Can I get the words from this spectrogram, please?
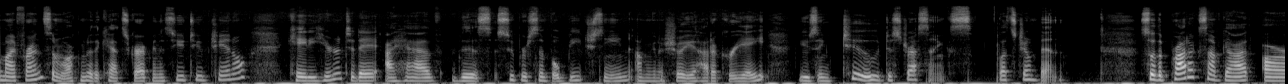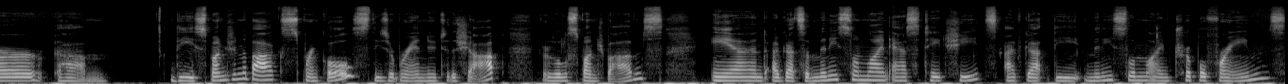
my friends and welcome to the Kat Scrappiness YouTube channel. Katy here and today I have this super simple beach scene I'm going to show you how to create using two distress inks. Let's jump in. So the products I've got are um, the Sponge in the Box sprinkles. These are brand new to the shop. They're little sponge bobs. And I've got some mini slimline acetate sheets. I've got the mini slimline triple frames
